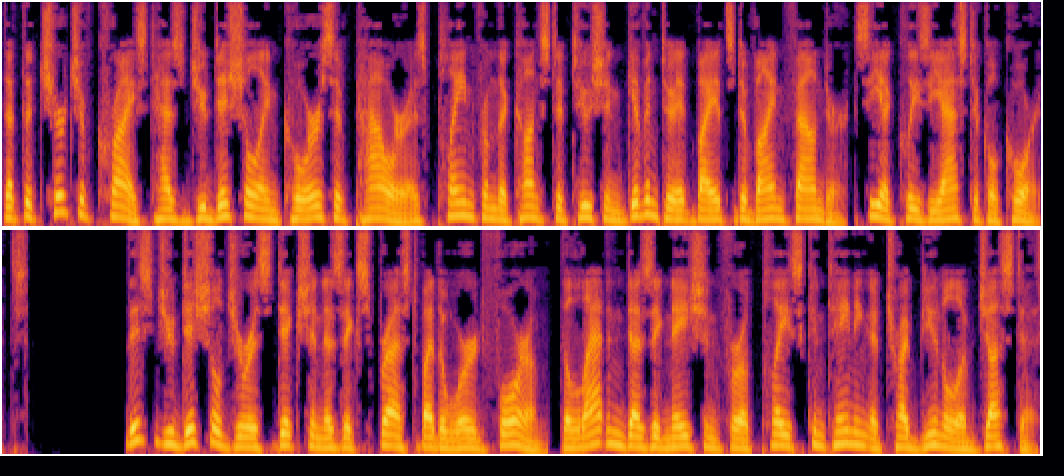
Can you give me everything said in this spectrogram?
that the Church of Christ has judicial and coercive power is plain from the constitution given to it by its divine founder see ecclesiastical courts. This judicial jurisdiction is expressed by the word forum, the Latin designation for a place containing a tribunal of justice.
